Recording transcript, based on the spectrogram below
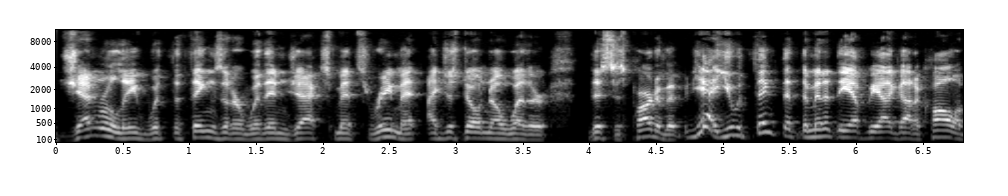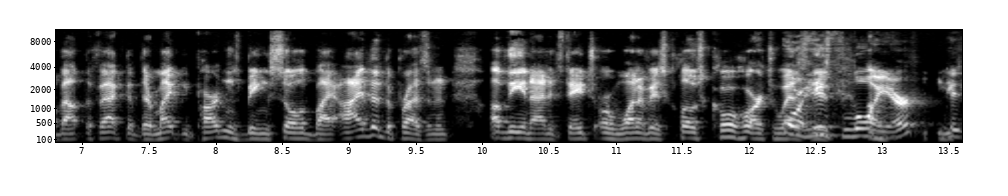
generally with the things that are within Jack Smith's remit. I just don't know whether this is part of it. But yeah, you would think that the minute the FBI got a call about the fact that there might be pardons being sold by either the president of the United States or one of his close cohorts who Or his the, lawyer, in his,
